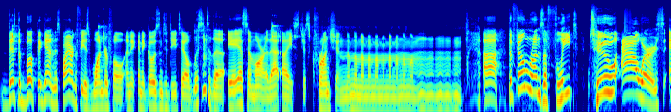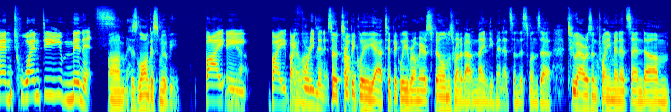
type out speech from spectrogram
this the book again. This biography is wonderful, and it and it goes into detail. Listen to the ASMR of that ice just crunching. Nom, nom, nom, nom, nom, nom, nom, nom, nom, nom, mm, mm, mm, mm. Uh, the film runs a fleet two hours and twenty minutes um his longest movie by a yeah. By by by a lot. forty minutes. So probably. typically, yeah, typically Rohmer's films run about 90 minutes, and this one's uh, two hours and 20 minutes. And um,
